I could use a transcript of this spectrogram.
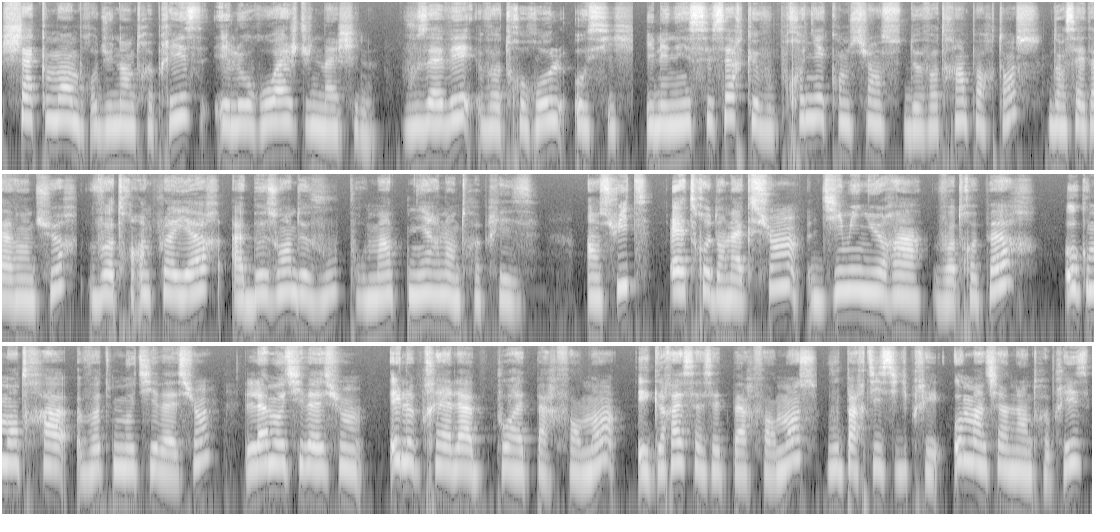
chaque membre d'une entreprise est le rouage d'une machine. Vous avez votre rôle aussi. Il est nécessaire que vous preniez conscience de votre importance dans cette aventure. Votre employeur a besoin de vous pour maintenir l'entreprise. Ensuite, être dans l'action diminuera votre peur, augmentera votre motivation. La motivation est le préalable pour être performant et grâce à cette performance, vous participerez au maintien de l'entreprise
